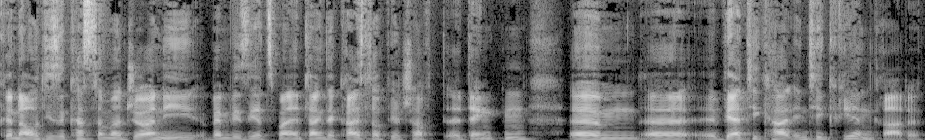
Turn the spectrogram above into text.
genau diese Customer Journey, wenn wir sie jetzt mal entlang der Kreislaufwirtschaft äh, denken, ähm, äh, vertikal integrieren gerade.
